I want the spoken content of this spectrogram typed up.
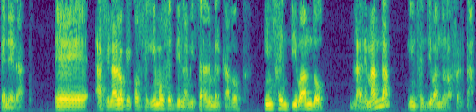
genera. Eh, al final lo que conseguimos es dinamizar el mercado incentivando la demanda, incentivando la oferta.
